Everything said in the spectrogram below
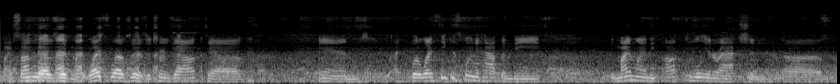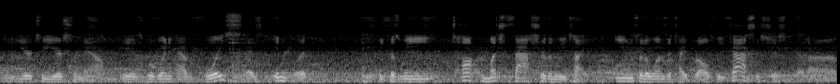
My son loves it. My wife loves it, as it turns out. And what what I think is going to happen, the in my mind, the optimal interaction uh, a year, two years from now, is we're going to have voice as input because we talk much faster than we type. Even for the ones that type relatively fast, it's just uh,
